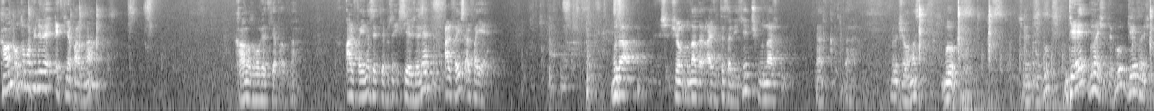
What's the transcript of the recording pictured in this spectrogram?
kanun otomobillere etki yapar buna. Kanun otomobil etki yapar buna. Alfayı nasıl etki yapıyorsun? X, Y üzerine. Alfa X, alfa Y. Bu da ş- şu bunlar da ayrıntı tabii ki. Çünkü bunlar yani, böyle bir şey olmaz. Bu şey, bu. G buna eşittir. Bu G buna eşittir.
